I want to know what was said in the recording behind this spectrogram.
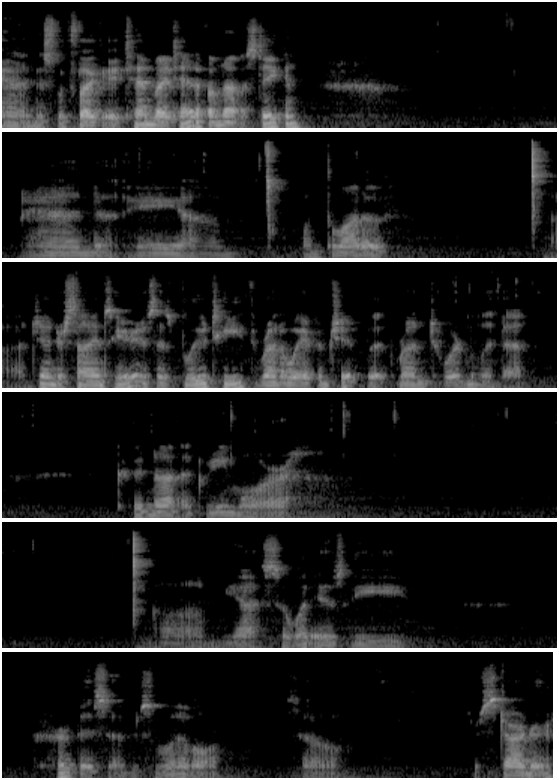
and this looks like a 10 by 10 if I'm not mistaken. And a um, with a lot of uh, gender signs here. It says blue teeth run away from Chip, but run toward Melinda. Could not agree more. Yeah, so what is the purpose of this level? So, for starters,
